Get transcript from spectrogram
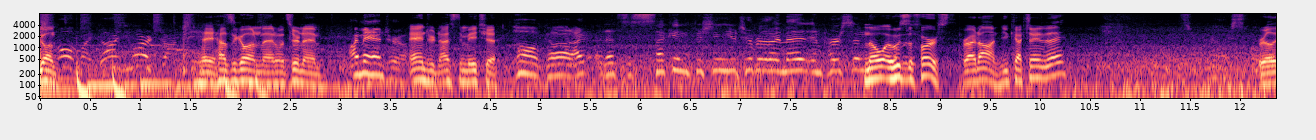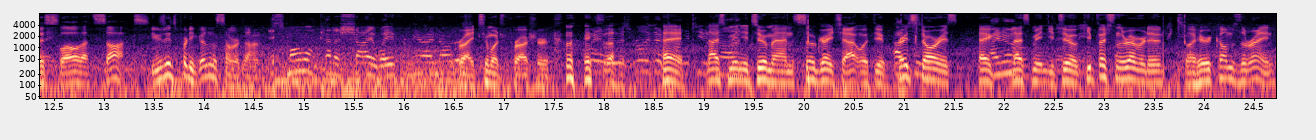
It going? Oh my God, you are Jon. Hey, how's it going, man? What's your name? I'm Andrew. Andrew, nice to meet you. Oh God, I, that's the second fishing YouTuber that I met in person. No, who's the first? Right on. You catch any today? It's really slow. Really right? slow? That sucks. Usually it's pretty good in the summertime. It's Small will kind of shy away from here. I noticed. Right, too much pressure. Wait, really good hey, you, nice Jon. meeting you too, man. It's so great chatting with you. Great stories. Hey, nice meeting you too. Keep fishing the river, dude. Well, here comes the rain.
